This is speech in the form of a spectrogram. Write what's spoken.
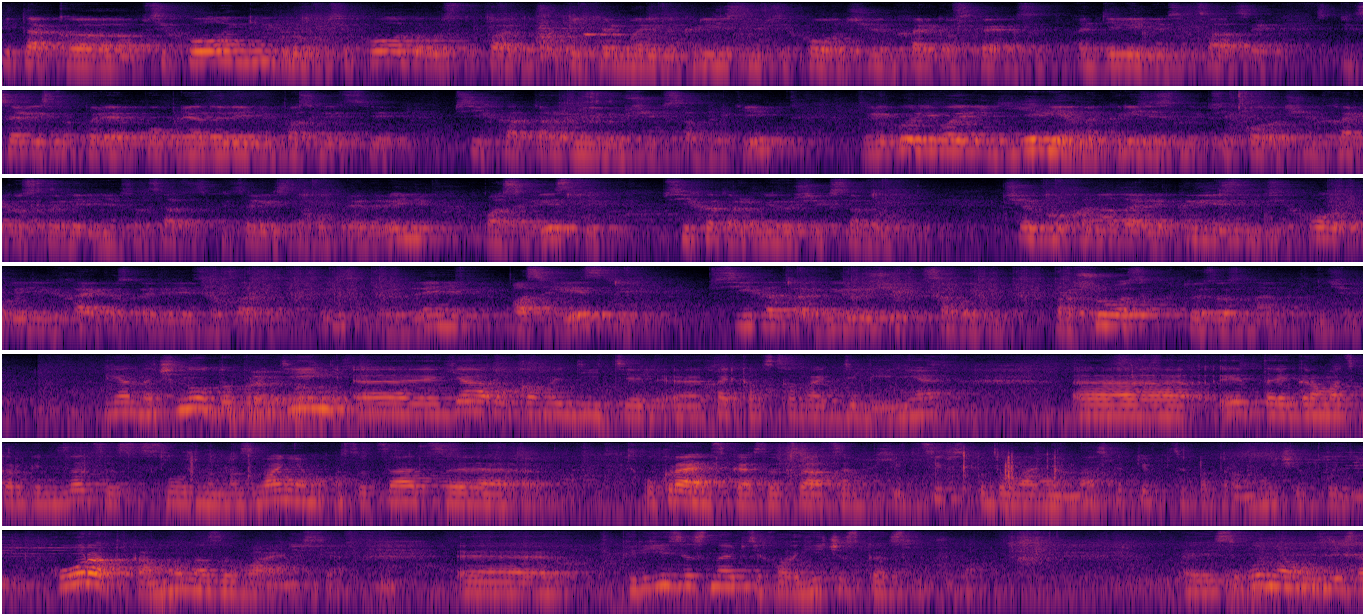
Итак, э, психологи, группа психологов выступают в Кихер Марина, кризисный психолог, член Харьковской отделения Ассоциации специалистов по преодолению последствий психотравмирующих событий. Григорий Елена, кризисный психолог, член Харьковского отделения Ассоциации специалистов по преодолению последствий психотравмирующих событий. Чернуха Наталья, кризисный психолог, руководитель Харьковского отделения Ассоциации специалистов по преодолению последствий психотравмирующих событий. Прошу вас, кто из вас начинает. Я начну. Добрый день. Э, я руководитель э, Харьковского отделения. Э, это и громадская организация со сложным названием Ассоциация Украинская ассоциация фахівців з подолання наслідків психотравмуючих подій. Коротко мы называемся кризисная психологическая служба. Сегодня мы здесь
